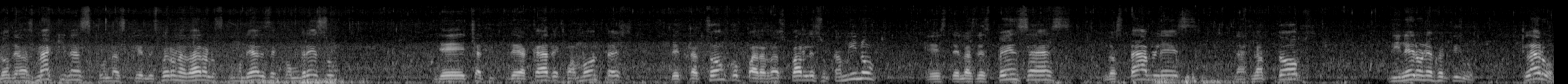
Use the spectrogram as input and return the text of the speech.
lo de las máquinas con las que les fueron a dar a las comunidades del Congreso, de, de acá de Juamontes, de Tatzonco, para rasparle su camino, este, las despensas, los tablets, las laptops, dinero en efectivo. Claro,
